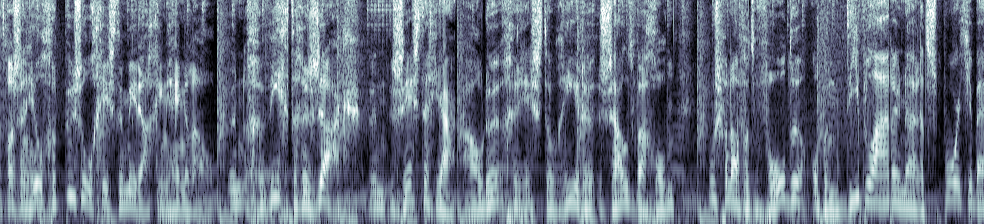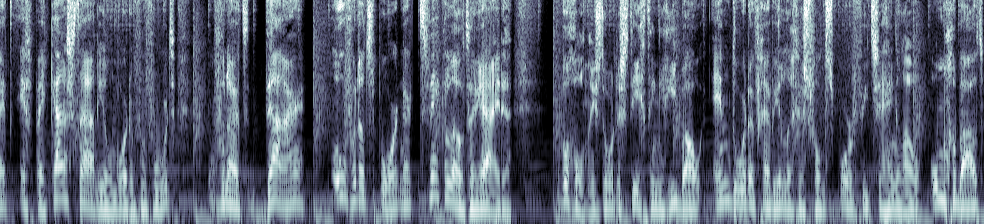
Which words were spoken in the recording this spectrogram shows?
Het was een heel gepuzzel gistermiddag in Hengelo. Een gewichtige zaak. Een 60 jaar oude, gerestaureerde zoutwagon... moest vanaf het Wolde op een dieplader naar het spoortje bij het FPK-stadion worden vervoerd... om vanuit daar over dat spoor naar Twekkelo te rijden. De wagon is door de stichting Ribo en door de vrijwilligers van Spoorfietsen Hengelo... omgebouwd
